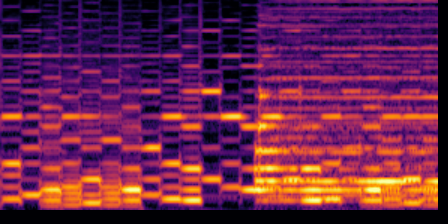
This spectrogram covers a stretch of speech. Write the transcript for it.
Thank you.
